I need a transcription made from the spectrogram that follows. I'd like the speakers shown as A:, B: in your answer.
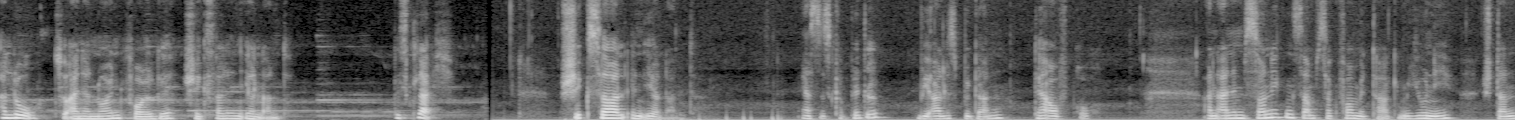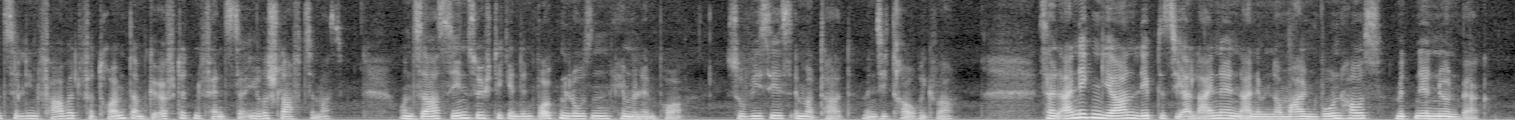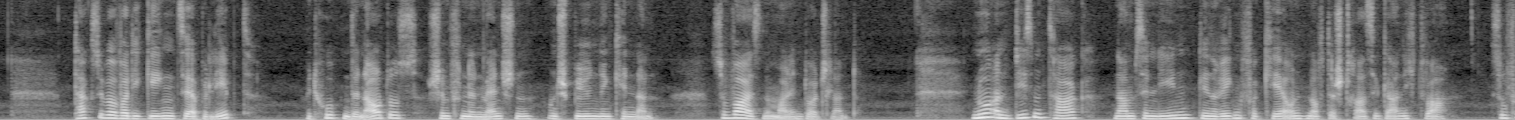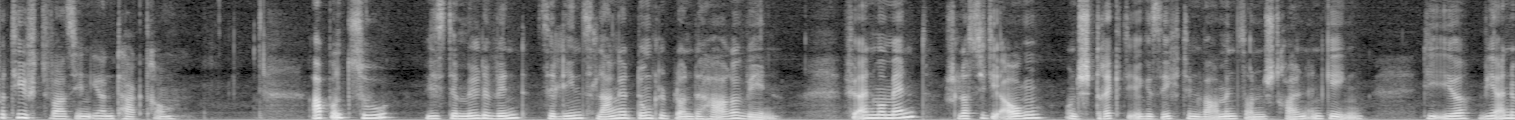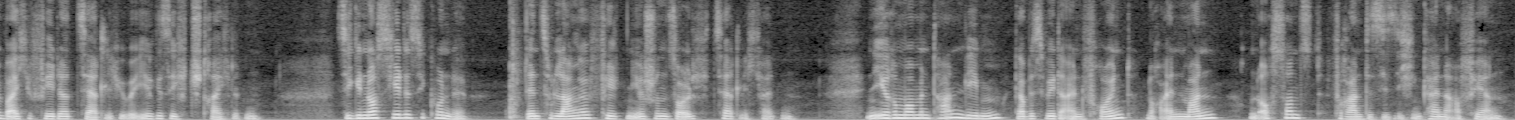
A: Hallo zu einer neuen Folge Schicksal in Irland. Bis gleich. Schicksal in Irland. Erstes Kapitel, wie alles begann, der Aufbruch. An einem sonnigen Samstagvormittag im Juni stand Celine Farbert verträumt am geöffneten Fenster ihres Schlafzimmers und sah sehnsüchtig in den wolkenlosen Himmel empor, so wie sie es immer tat, wenn sie traurig war. Seit einigen Jahren lebte sie alleine in einem normalen Wohnhaus mitten in Nürnberg. Tagsüber war die Gegend sehr belebt, mit hupenden Autos, schimpfenden Menschen und spielenden Kindern. So war es nun mal in Deutschland. Nur an diesem Tag nahm Celine den regen Verkehr unten auf der Straße gar nicht wahr. So vertieft war sie in ihren Tagtraum. Ab und zu ließ der milde Wind Celines lange dunkelblonde Haare wehen. Für einen Moment schloss sie die Augen und streckte ihr Gesicht den warmen Sonnenstrahlen entgegen, die ihr wie eine weiche Feder zärtlich über ihr Gesicht streichelten. Sie genoss jede Sekunde, denn zu lange fehlten ihr schon solch Zärtlichkeiten. In ihrem momentanen Leben gab es weder einen Freund noch einen Mann, und auch sonst verrannte sie sich in keine Affären.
